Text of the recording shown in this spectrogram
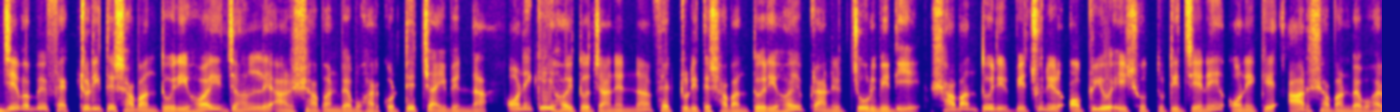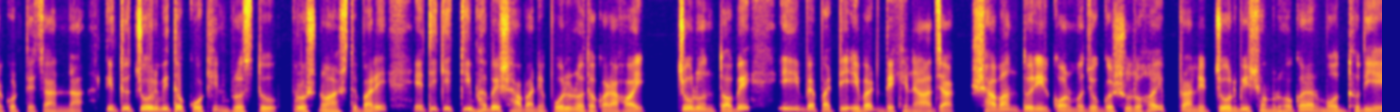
যেভাবে ফ্যাক্টরিতে সাবান তৈরি হয়, জানলে আর সাবান ব্যবহার করতে চাইবেন না। অনেকেই হয়তো জানেন না, ফ্যাক্টরিতে সাবান তৈরি হয় প্রাণের চর্বি দিয়ে। সাবান তৈরির পেছনের অপ্রিয় এই সত্যটি জেনে অনেকে আর সাবান ব্যবহার করতে চান না। কিন্তু চর্বি তো কঠিন বস্তু। প্রশ্ন আসতে পারে, এটিকে কীভাবে সাবানে পরিণত করা হয়? চলুন তবে এই ব্যাপারটি এবার দেখে নেওয়া যাক। সাবান তৈরির কর্মযজ্ঞ শুরু হয় প্রাণীর চর্বি সংগ্রহ করার মধ্য দিয়ে।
